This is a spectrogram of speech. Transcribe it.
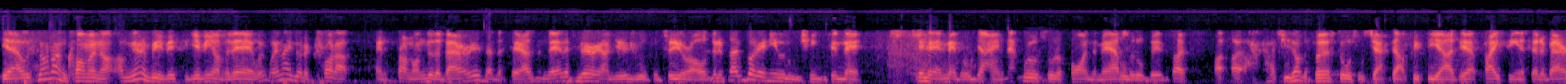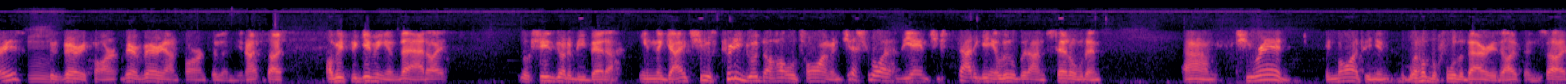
Yeah, it was not uncommon. I'm going to be a bit forgiving it there. When they got to trot up and front onto the barriers at the thousand there, that's very unusual for two year olds. And if they've got any little chinks in their in their mental game, that will sort of find them out a little bit. So I, I, she's not the first horse that's jacked up 50 yards out facing a set of barriers. Mm. It was very foreign, very very unforeign for them, you know. So I'll be forgiving of that. I look, she's got to be better in the gate. She was pretty good the whole time, and just right at the end, she started getting a little bit unsettled, and um, she ran, in my opinion, well before the barriers opened. So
